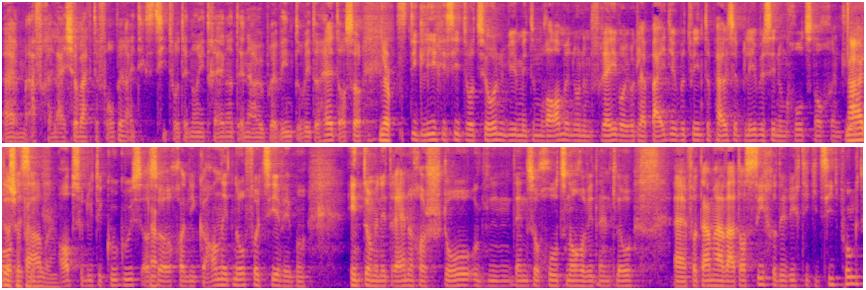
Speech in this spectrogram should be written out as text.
Ähm, einfach allein schon wegen der Vorbereitungszeit, die der neue Trainer dann auch über den Winter wieder hat. Also yep. die gleiche Situation wie mit dem Rahmen und dem Frei, wo ja glaube beide über die Winterpause geblieben sind und kurz noch Nein, das ist ein. Absolute Gugus. Also ja. kann ich gar nicht nachvollziehen, wie man hinter einem Trainer kann stehen und dann so kurz nachher wieder entlassen. Äh, von dem her wäre das sicher der richtige Zeitpunkt.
